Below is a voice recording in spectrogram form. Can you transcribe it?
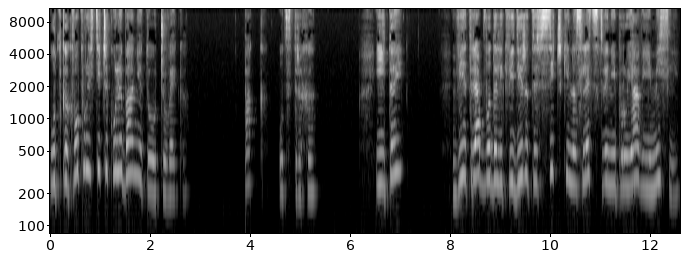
От какво проистича колебанието от човека? Пак от страха. И тъй, вие трябва да ликвидирате всички наследствени прояви и мисли,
